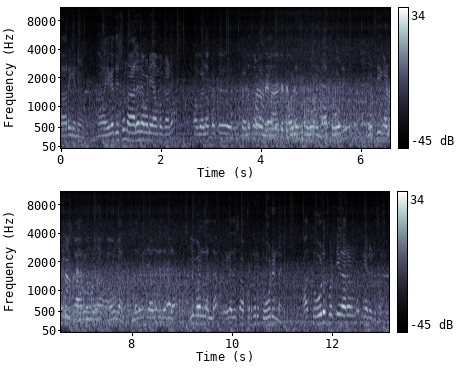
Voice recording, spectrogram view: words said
കാർ ഇങ്ങനെയാണ് ഏകദേശം നാലര മണിയാകുമ്പോഴാണ് ആ വെള്ളപ്പെട്ട് വെള്ളത്തോടെ അവിടെ തോടുണ്ട്. ആ തോട് ഈ അല്ലാതെ യാതൊരു ഇതല്ല. ഈ വെള്ളമല്ല ഏകദേശം അപ്പുറത്തൊരു തോടുണ്ടായി ആ തോട് പൊട്ടിയ കാരണം ഇങ്ങനെ ഒരു സംഭവം.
